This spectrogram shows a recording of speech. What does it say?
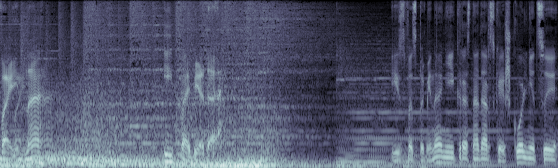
Война и победа. Из воспоминаний краснодарской школьницы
